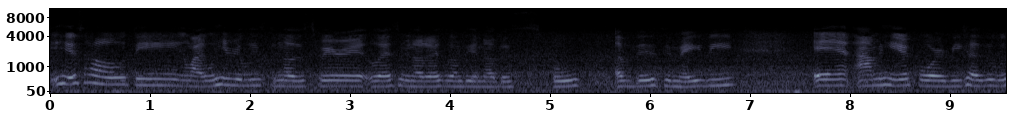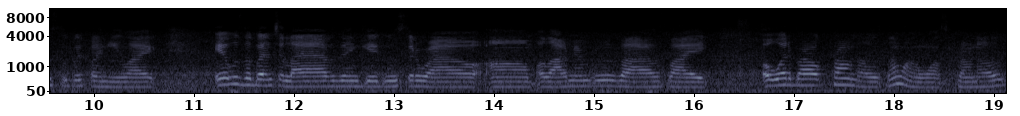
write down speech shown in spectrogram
his whole thing, like when he released another spirit, lets me know there's gonna be another spoof of this and maybe. And I'm here for it because it was super funny. Like it was a bunch of laughs and giggles throughout. Um, a lot of members was like, "Oh, what about Chronos? No one wants Chronos."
